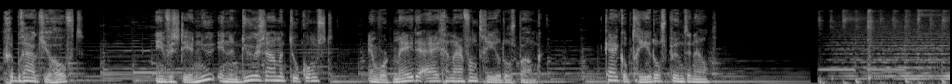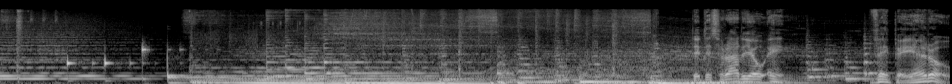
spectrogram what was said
Gebruik je hoofd. Investeer nu in een duurzame toekomst en word mede-eigenaar van Triodos Bank. Kijk op triodos.nl. Dit is Radio 1, VPRO.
